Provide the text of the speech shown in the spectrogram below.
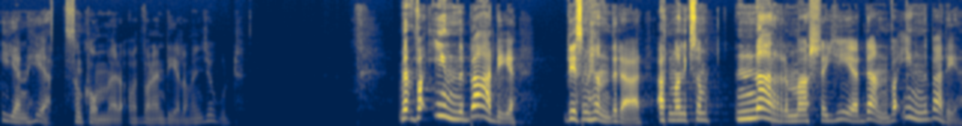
enhet som kommer att vara en del av en jord. Men vad innebär det, det som hände där, att man liksom närmar sig herden? Vad innebär det?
